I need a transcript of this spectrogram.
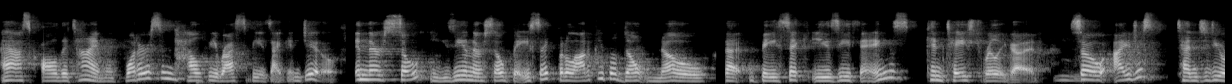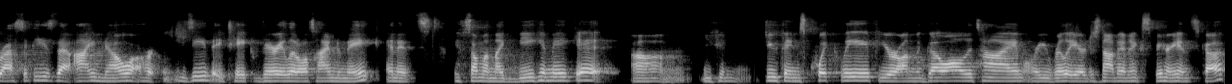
ask all the time, like, what are some healthy recipes I can do? And they're so easy and they're so basic, but a lot of people don't know that basic, easy things can taste really good. Mm. So I just tend to do recipes that I know are easy. They take very little time to make. And it's if someone like me can make it, um, you can do things quickly if you're on the go all the time or you really are just not an experienced cook.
